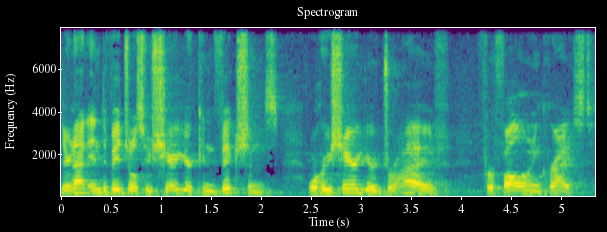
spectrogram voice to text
They're not individuals who share your convictions or who share your drive for following Christ.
